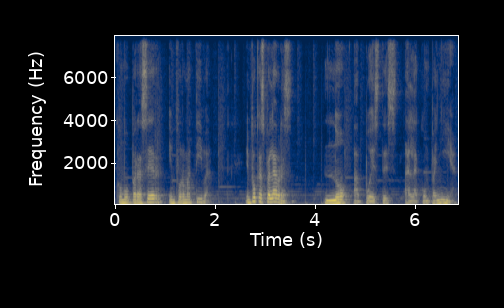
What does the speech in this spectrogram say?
como para ser informativa. En pocas palabras, no apuestes a la compañía.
